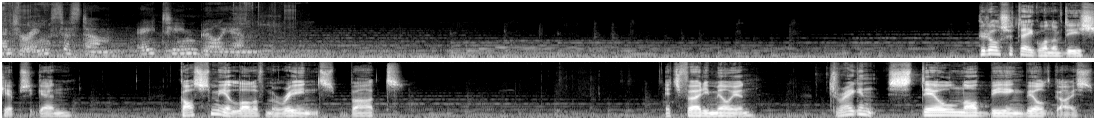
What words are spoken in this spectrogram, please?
Entering system. 18 billion. Could also take one of these ships again. Costs me a lot of marines, but... It's 30 million. Dragon still not being built, guys.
